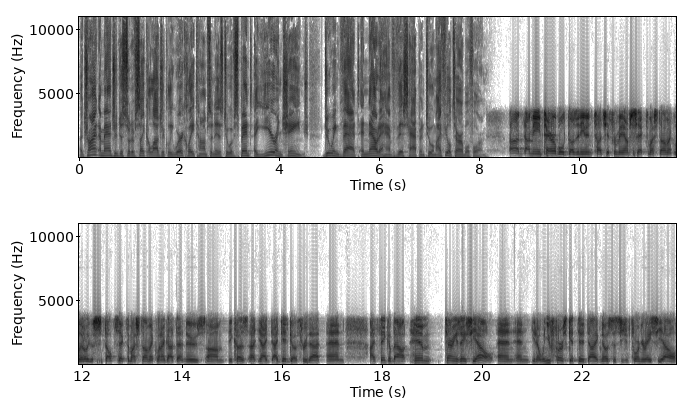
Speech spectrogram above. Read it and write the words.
Uh, try and imagine just sort of psychologically where Klay Thompson is to have spent a year and change doing that and now to have this happen to him. I feel terrible for him. Uh, I mean, terrible doesn't even touch it for me. I'm sick to my stomach. Literally, was felt sick to my stomach when I got that news um, because I, you know, I, I did go through that, and I think about him tearing his ACL, and and you know when you first get the diagnosis that you've torn your ACL,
